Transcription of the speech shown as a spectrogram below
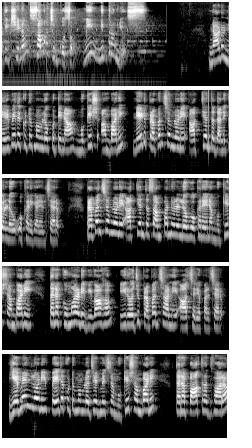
ప్రతిక్షణం సమాజం కోసం మీ మిత్ర న్యూస్. నాడు నిరుపేద కుటుంబంలో పుట్టిన ముఖేష్ అంబానీ నేడు ప్రపంచంలోనే అత్యంత ధనికులలో ఒకరిగా నిలిచారు. ప్రపంచంలోనే అత్యంత సంపన్నులలో ఒకరైన ముఖేష్ అంబానీ తన కుమారుడి వివాహం ఈరోజు ప్రపంచాన్ని ఆశ్చర్యపరిచారు. యెమెన్లోని పేద కుటుంబంలో జన్మించిన ముఖేష్ అంబానీ తన పాత్ర ద్వారా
